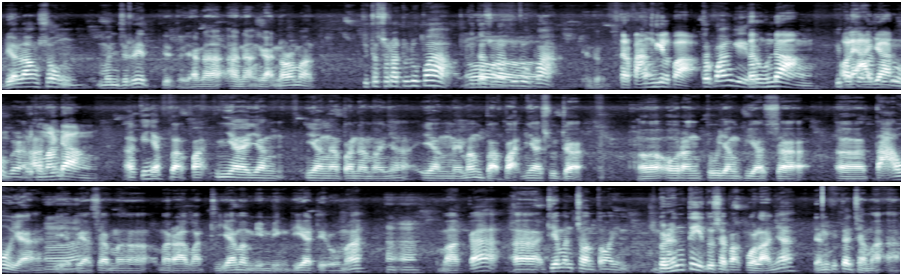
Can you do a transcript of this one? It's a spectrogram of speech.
dia langsung menjerit gitu ya anak anak nggak normal kita sholat dulu pak kita sholat dulu Oh. pak gitu. terpanggil pak terpanggil terundang Kita oleh ajan dulu, Pak. berkumandang akhirnya bapaknya yang yang apa namanya yang memang bapaknya sudah eh, orang tuh yang biasa eh, tahu ya dia Hmm. biasa me- merawat dia membimbing dia di rumah Heeh. maka eh, dia mencontohin berhenti itu sepak bolanya dan kita jamaah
